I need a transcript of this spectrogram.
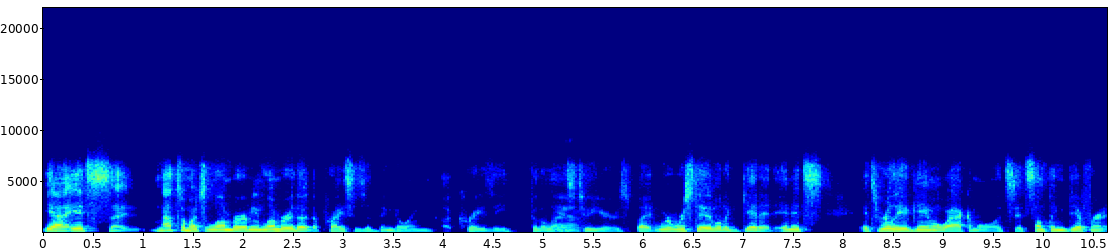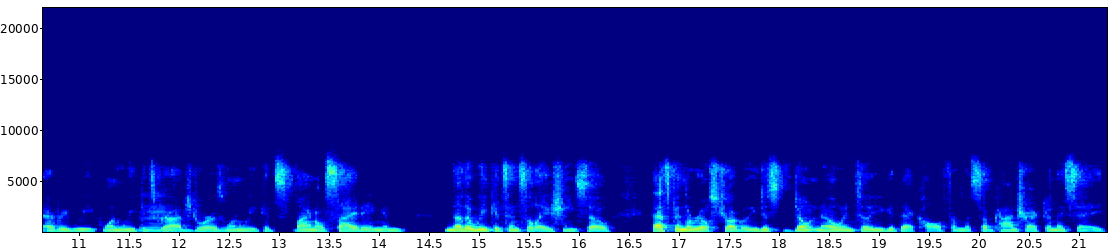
yeah, it's uh, not so much lumber. I mean, lumber the, the prices have been going uh, crazy for the last yeah. two years, but we're we're still able to get it, and it's it's really a game of whack a mole. It's it's something different every week. One week it's mm. garage doors, one week it's vinyl siding, and another week it's insulation. So that's been the real struggle. You just don't know until you get that call from the subcontractor and they say,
